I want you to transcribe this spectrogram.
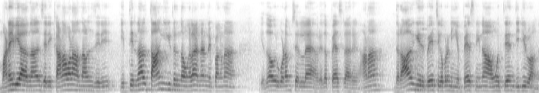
மனைவியாக இருந்தாலும் சரி கணவனாக இருந்தாலும் சரி இத்தனை நாள் தாங்கிக்கிட்டு இருந்தவங்கலாம் என்ன நினைப்பாங்கன்னா ஏதோ அவர் உடம்பு சரியில்லை அவர் ஏதோ பேசுகிறாரு ஆனால் இந்த ராகு இது பேச்சுக்கு அப்புறம் நீங்கள் பேசுனீங்கன்னா அவங்க தேர்ந்து திட்டிடுவாங்க.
